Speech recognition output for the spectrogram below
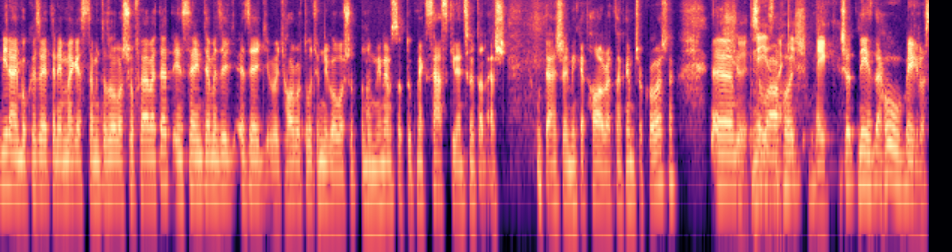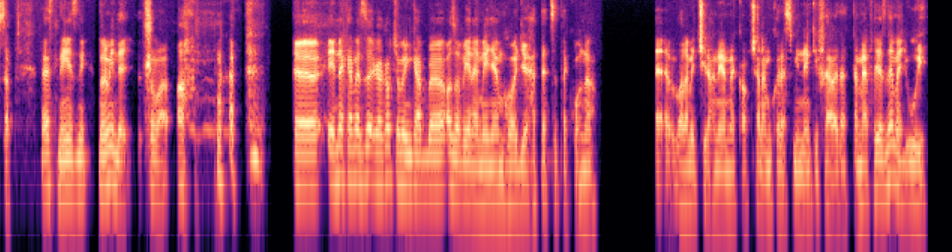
irányból közelíteném meg ezt, amit az olvasó felvetett. Én szerintem ez egy, ez egy vagy hallgató, hogy mindig olvasott mondunk, még nem szoktuk meg, 195 adás után sem minket hallgatnak, nem csak olvasnak. Sőt, szóval, néznek hogy, is. Még. Sőt, nézd, de hú, még rosszabb. Ezt nézni. Na mindegy. Szóval a, én nekem ezzel kapcsolatban inkább az a véleményem, hogy hát tetszettek volna valamit csinálni ennek kapcsán, amikor ezt mindenki felvetette, mert hogy ez nem egy új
